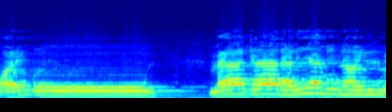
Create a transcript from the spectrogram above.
مُعْرِضُونَ مَا كَانَ لِيَ مِنْ عِلْمٍ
